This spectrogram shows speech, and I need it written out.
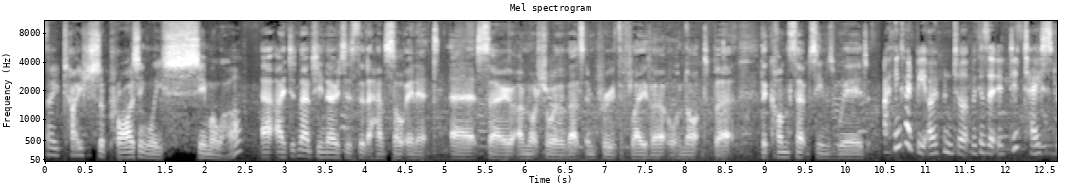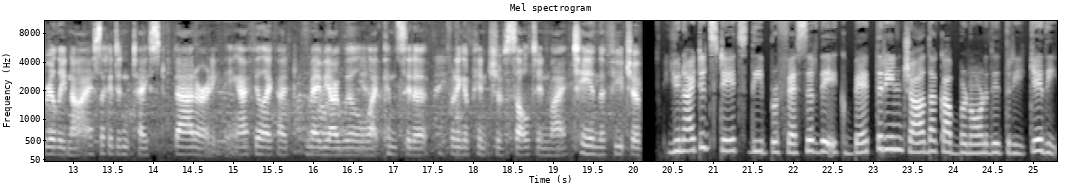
They taste surprisingly similar. Uh, I didn't actually notice that it had salt in it, uh, so I'm not sure whether that's improved the flavour or not. But the concept seems weird. I think I'd be open to it because it, it did taste really nice. Like it didn't taste bad or anything. I feel like I'd maybe I will like consider putting a pinch of salt in my tea in the future. United States ਦੀ ਪ੍ਰੋਫੈਸਰ ਦੇ ਇੱਕ ਬਿਹਤਰੀਨ ਚਾਹ ਦਾ ਕੱਪ ਬਣਾਉਣ ਦੇ ਤਰੀਕੇ ਦੀ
